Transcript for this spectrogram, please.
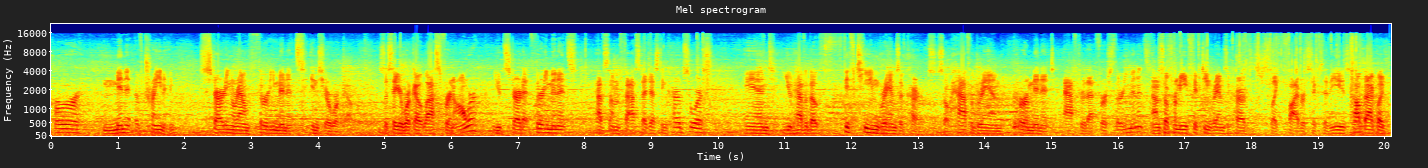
per minute of training starting around 30 minutes into your workout. So say your workout lasts for an hour, you'd start at 30 minutes, have some fast digesting carb source, and you'd have about 15 grams of carbs, so half a gram per minute after that first 30 minutes. Um, so for me, 15 grams of carbs is just like five or six of these. Top back like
